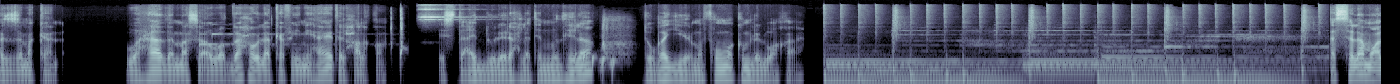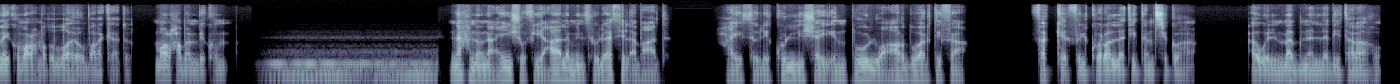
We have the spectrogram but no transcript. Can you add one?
الزمكان. وهذا ما سأوضحه لك في نهاية الحلقة. استعدوا لرحلة مذهلة تغير مفهومكم للواقع. السلام عليكم ورحمة الله وبركاته. مرحبا بكم. نحن نعيش في عالم ثلاثي الأبعاد حيث لكل شيء طول وعرض وارتفاع. فكر في الكرة التي تمسكها أو المبنى الذي تراه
